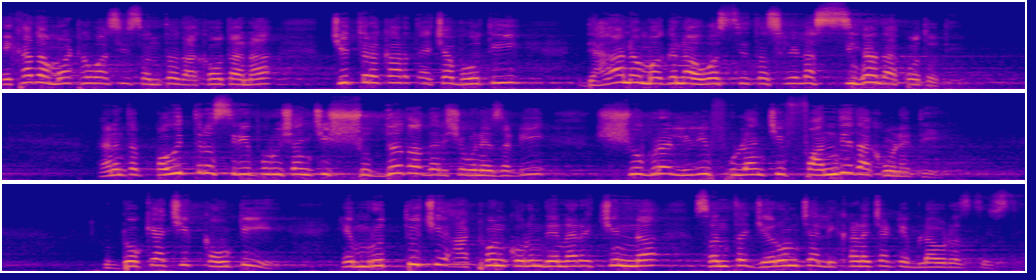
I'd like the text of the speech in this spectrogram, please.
एखादा मठवासी संत दाखवताना चित्रकार त्याच्या भोवती ध्यानमग्न अवस्थेत असलेला सिंह दाखवत होते. त्यानंतर पवित्र स्त्री पुरुषांची शुद्धता दर्शवण्यासाठी शुभ्र लिली फुलांची फांदी दाखवण्यात येईल. डोक्याची कवटी हे मृत्यूची आठवण करून देणारे चिन्ह संत जेरोमच्या लिखाणाच्या टेबलावरच दिसते.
